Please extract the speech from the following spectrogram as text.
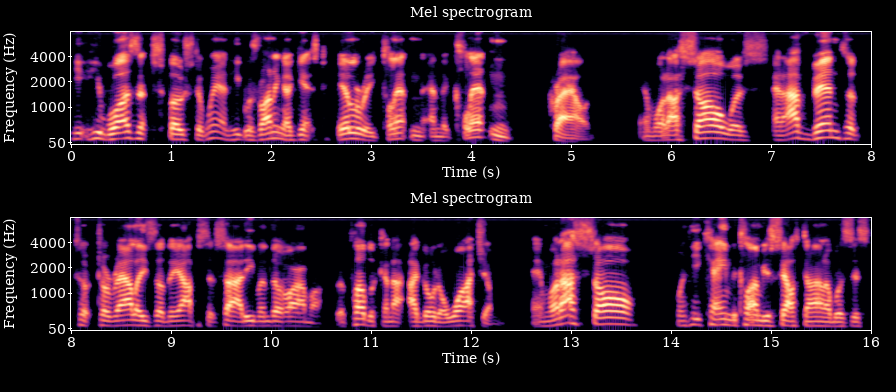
He, he wasn't supposed to win. He was running against Hillary Clinton and the Clinton crowd. And what I saw was, and I've been to, to, to rallies of the opposite side, even though I'm a Republican, I, I go to watch them. And what I saw when he came to Columbia, South Carolina, was this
